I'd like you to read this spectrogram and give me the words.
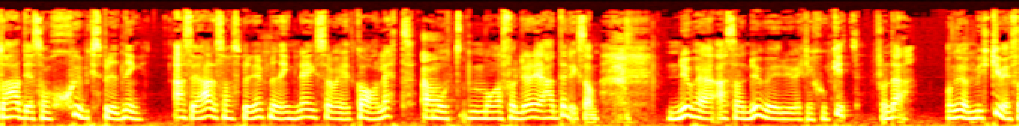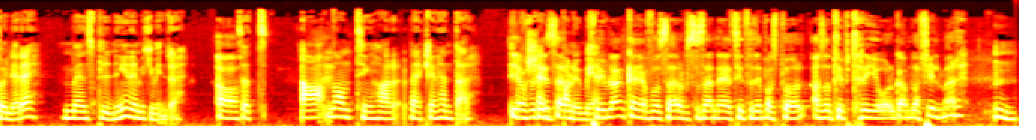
då hade jag sån sjuk spridning. Alltså jag hade sån spridning på mina inlägg så det var helt galet ja. mot många följare jag hade liksom. Nu har jag, alltså nu är det ju verkligen sjunkit från det. Och nu har jag mycket mer följare men spridningen är mycket mindre. Ja. Så att ja, någonting har verkligen hänt där. Ja, för det är så här, för ibland kan jag få så här också så här, när jag tittar tillbaka på alltså typ tre år gamla filmer. Mm.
